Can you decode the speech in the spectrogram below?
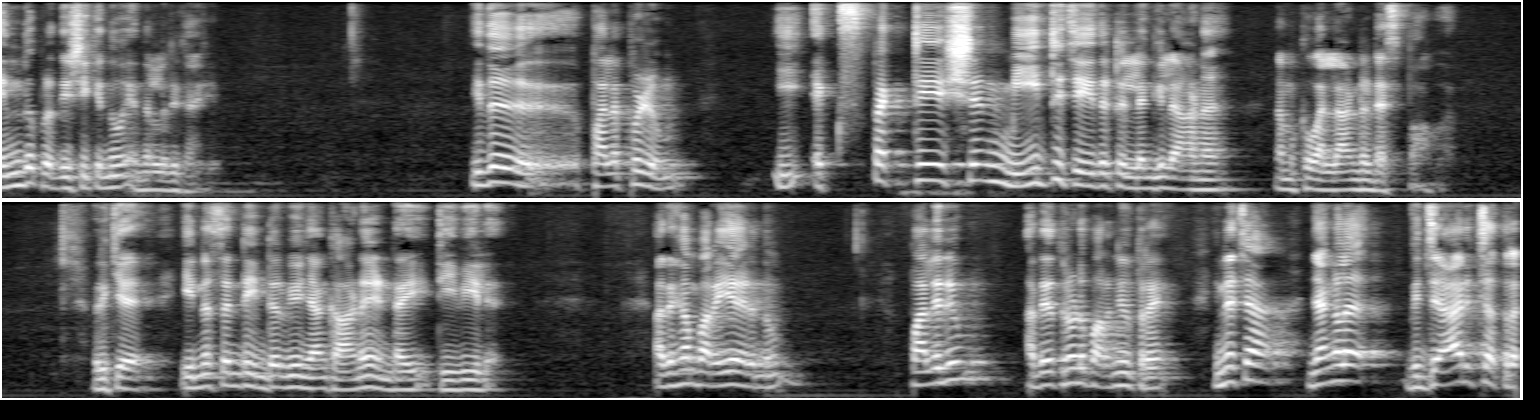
എന്ത് പ്രതീക്ഷിക്കുന്നു എന്നുള്ളൊരു കാര്യം. ഇത് പലപ്പോഴും ഈ എക്സ്പെക്റ്റേഷൻ മീറ്റ് ചെയ്തിട്ടില്ലെങ്കിലാണ് നമുക്ക് വല്ലാണ്ട് ഡെസ്പാവുക ഒരിക്കൽ ഇന്നസെന്റ് ഇന്റർവ്യൂ ഞാൻ കാണുകയുണ്ടായി ടി വിയിൽ അദ്ദേഹം പറയുമായിരുന്നു പലരും അദ്ദേഹത്തിനോട് പറഞ്ഞു ഇത്രേ. എന്നുവെച്ചാൽ ഞങ്ങൾ വിചാരിച്ചത്ര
